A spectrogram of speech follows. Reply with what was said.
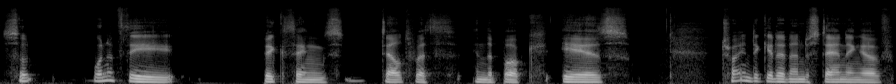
So, one of the big things dealt with in the book is trying to get an understanding of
